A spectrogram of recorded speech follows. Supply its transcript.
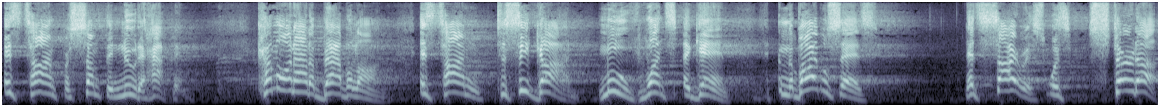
It's time for something new to happen. Come on out of Babylon. It's time to see God move once again. And the Bible says that Cyrus was stirred up.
